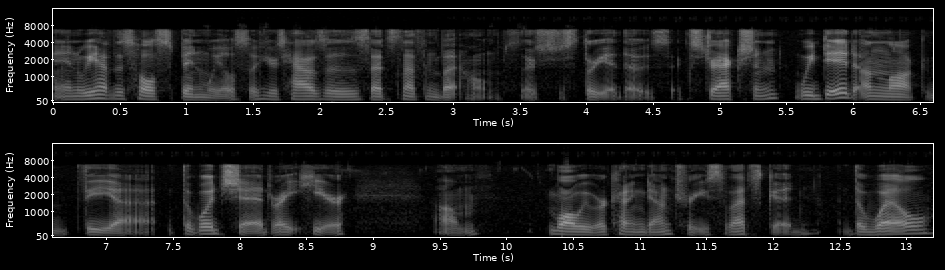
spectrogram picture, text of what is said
and we have this whole spin wheel. So here's houses, that's nothing but homes. There's just three of those. Extraction, we did unlock the, uh, the woodshed right here, um, while we were cutting down trees, so that's good. The well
